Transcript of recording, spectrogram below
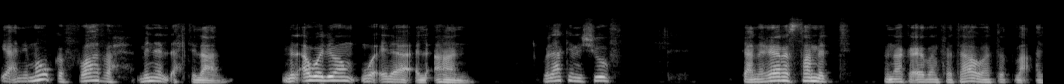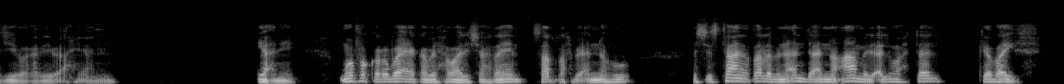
يعني موقف واضح من الاحتلال من أول يوم وإلى الآن. ولكن نشوف يعني غير الصمت هناك أيضا فتاوى تطلع عجيبة غريبة أحيانا. يعني موفق الرباعي قبل حوالي شهرين صرح بأنه السيستاني طلب من عنده أن نعامل المحتل كضيف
